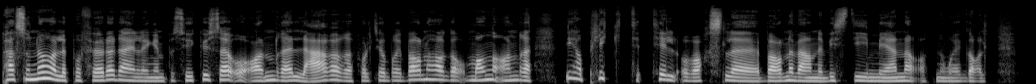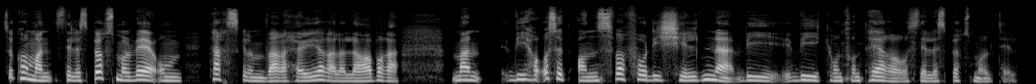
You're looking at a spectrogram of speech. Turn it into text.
Personalet på fødeavdelingen på sykehuset og andre lærere, folk som jobber i barnehager og mange andre, de har plikt til å varsle barnevernet hvis de mener at noe er galt. Så kan man stille spørsmål ved om terskelen må være høyere eller lavere, men vi har også et ansvar for de kildene vi, vi konfronterer og stiller spørsmål til.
